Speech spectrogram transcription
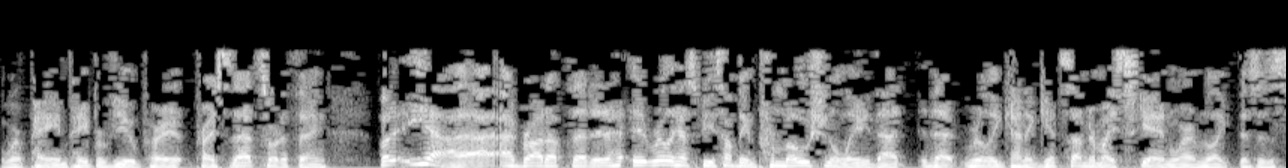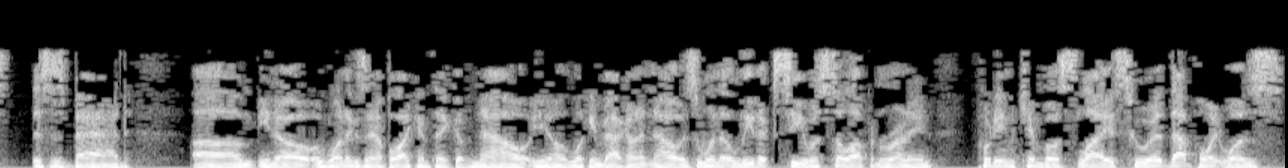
we're paying pay-per-view pri- prices, that sort of thing. But yeah, I, I brought up that it it really has to be something promotionally that that really kind of gets under my skin, where I'm like, this is this is bad. Um, you know, one example I can think of now, you know, looking back on it now, is when Elite XC was still up and running, putting Kimbo Slice, who at that point was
